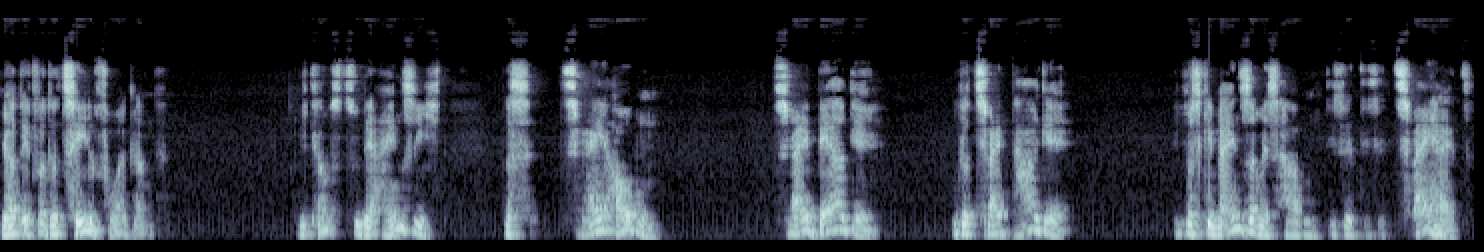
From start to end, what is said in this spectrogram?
gehört etwa der Zählvorgang. Wie kamst du zu der Einsicht, dass zwei Augen, zwei Berge oder zwei Tage etwas Gemeinsames haben, diese, diese Zweiheit?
